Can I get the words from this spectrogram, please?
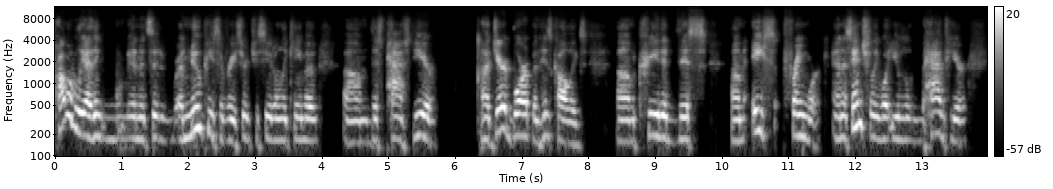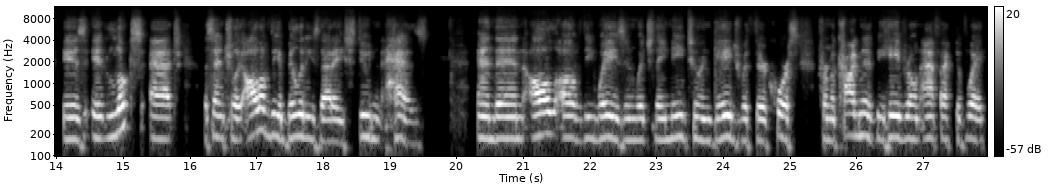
probably, I think, and it's a, a, new piece of research, you see it only came out um, this past year. Uh, Jered Borup and his colleagues um, created this um, ACE framework. And essentially what you have here is it looks at essentially all of the abilities that a student has and then all of the ways in which they need to engage with their course from a cognitive, behavioral, and affective way,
